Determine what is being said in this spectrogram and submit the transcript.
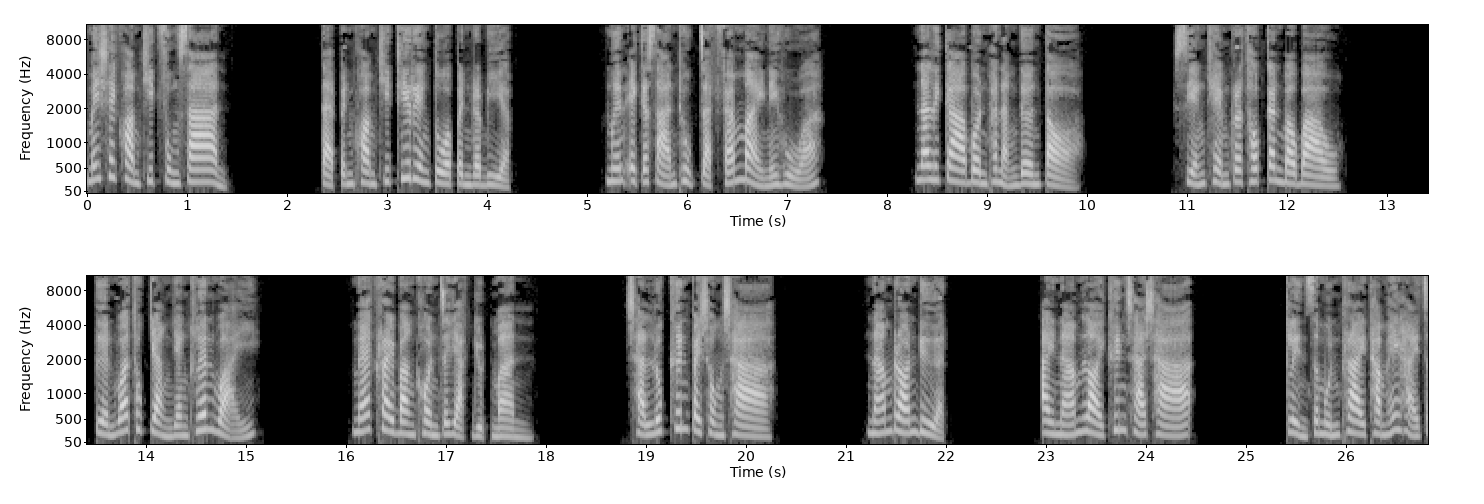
ไม่ใช่ความคิดฟุ้งซ่าน แต่เป็นความคิดที่เรียงตัวเป็นระเบียบ เหมือนเอกสารถูกจัดแฟ้มใหม่ในหัว นาฬิกาบนผนังเดินต่อ เสียงเข็มกระทบกันเบาๆ เตือนว่าทุกอย่างยังเคลื่อนไหว แม้ใครบางคนจะอยากหยุดมัน ฉันลุกขึ้นไปชงชา น้ำร้อนเดือด ไอ้น้ำลอยขึ้นช้าๆ กลิ่นสมุนไพรทำให้หายใจ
